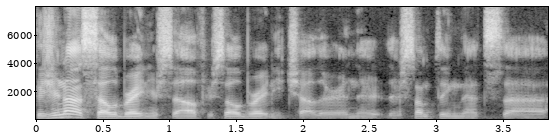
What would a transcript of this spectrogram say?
because you're not celebrating yourself you're celebrating each other and there, there's something that's uh,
